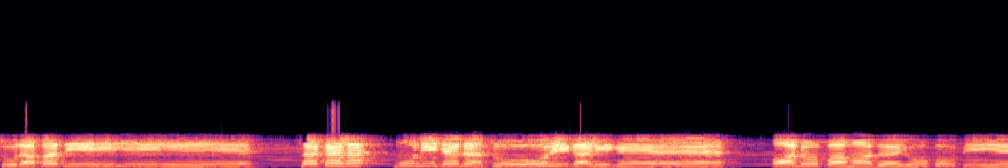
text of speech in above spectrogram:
ಸುರಪತಿ ಸಕಲ ಮುನಿ ಜನ ಸೂರಿಗಳಿಗೆ ಅನುಪಮದ ಯುಕುತಿಯೇ.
